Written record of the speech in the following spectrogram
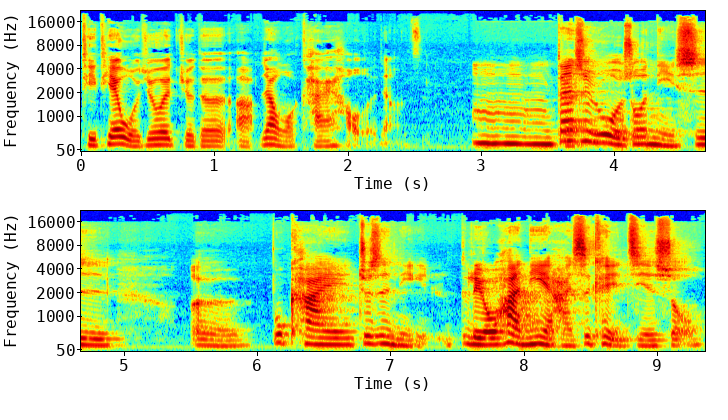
体贴我就会觉得啊，让我开好了这样子。嗯嗯嗯。但是如果说你是呃不开，就是你流汗，你也还是可以接受。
